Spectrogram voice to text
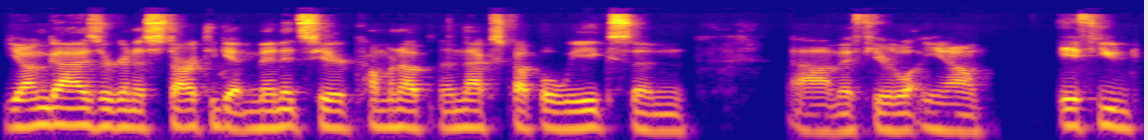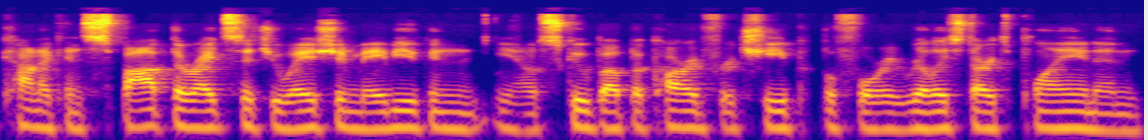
young guys are going to start to get minutes here coming up in the next couple weeks and um if you're you know if you kind of can spot the right situation, maybe you can, you know, scoop up a card for cheap before he really starts playing and,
